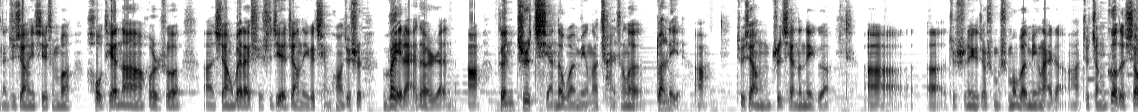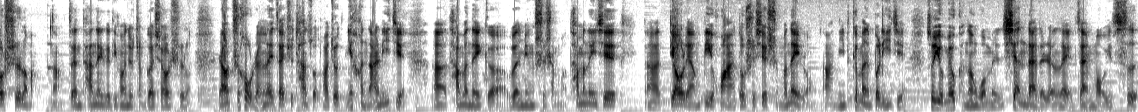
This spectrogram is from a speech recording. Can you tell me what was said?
那就像一些什么后天呐，或者说啊，像未来水世界这样的一个情况，就是未来的人啊，跟之前的文明呢产生了断裂啊，就像之前的那个啊，呃就是那个叫什么什么文明来着啊，就整个的消失了嘛啊，在他那个地方就整个消失了。然后之后人类再去探索的话，就你很难理解啊，他们那个文明是什么，他们那些呃雕梁壁画都是些什么内容啊，你根本不理解。所以有没有可能我们现代的人类在某一次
